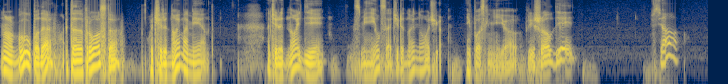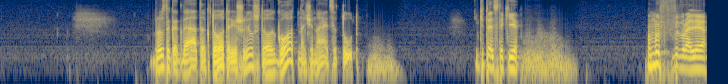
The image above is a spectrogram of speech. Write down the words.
Ну, глупо, да? Это просто очередной момент, очередной день сменился очередной ночью, и после нее пришел день. Все. Просто когда-то кто-то решил, что год начинается тут. И китайцы такие, а мы в феврале.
